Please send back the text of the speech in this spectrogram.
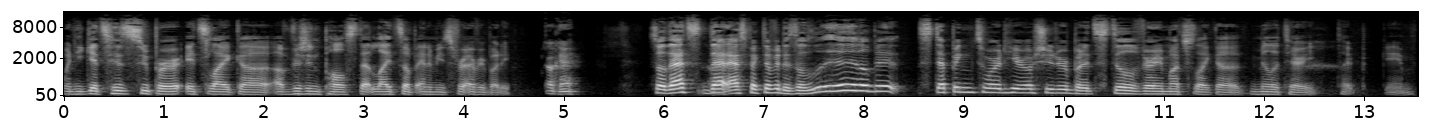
when he gets his super, it's like a, a vision pulse that lights up enemies for everybody. okay. So that's that aspect of it is a little bit stepping toward hero shooter, but it's still very much like a military type game.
